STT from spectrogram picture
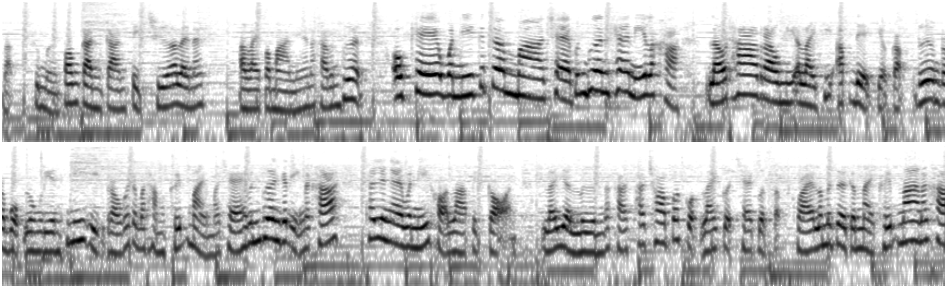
แบบคือเหมือนป้องกันการติดเชื้ออะไรนะ อะไรประมาณนี้นะคะเพื่อนๆโอเค วันนี้ก็จะมาแชร์เพื่อนๆแค่นี้ละค่ะ แล้วถ้าเรามีอะไรที่อัปเดตเกี่ยวกับเรื่องระบบโรงเรียนที่นี่อีกเราก็จะมาทำคลิปใหม่มาแชร์ให้เพื่อนๆกันอีกนะคะ ถ้ายังไงวันนี้ขอลาไปก่อน และอย่าลืมนะคะ ถ้าชอบก็กดไลค์กดแชร์กด subscribe แล้วมาเจอกันใหม่คลิปหน้านะคะ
